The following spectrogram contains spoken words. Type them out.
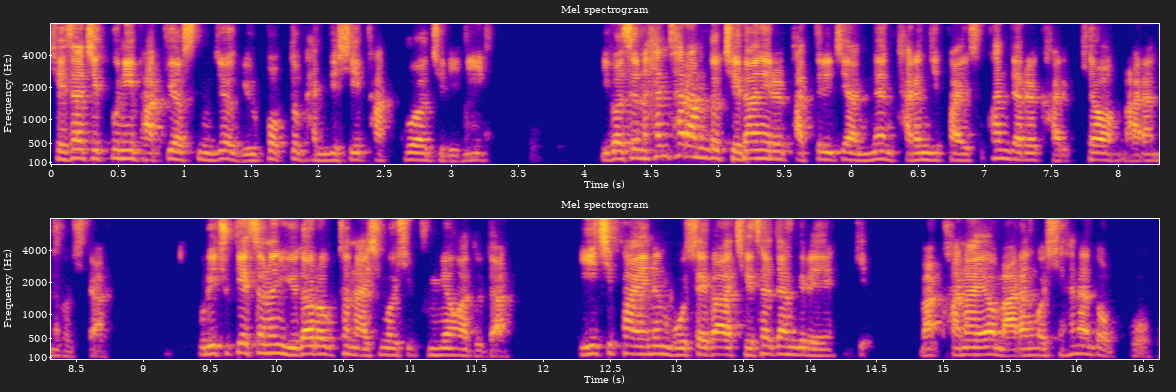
제사 직분이 바뀌었은즉 율법도 반드시 바꾸어지리니 이것은 한 사람도 제단위를 받들지 않는 다른 지파에 속한 자를 가르켜 말하는 것이다. 우리 주께서는 유다로부터 나신 것이 분명하도다. 이 지파에는 모세가 제사장들에 관하여 말한 것이 하나도 없고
